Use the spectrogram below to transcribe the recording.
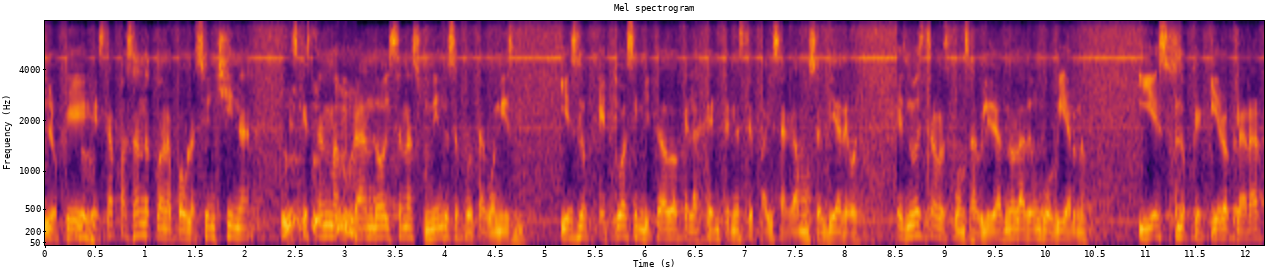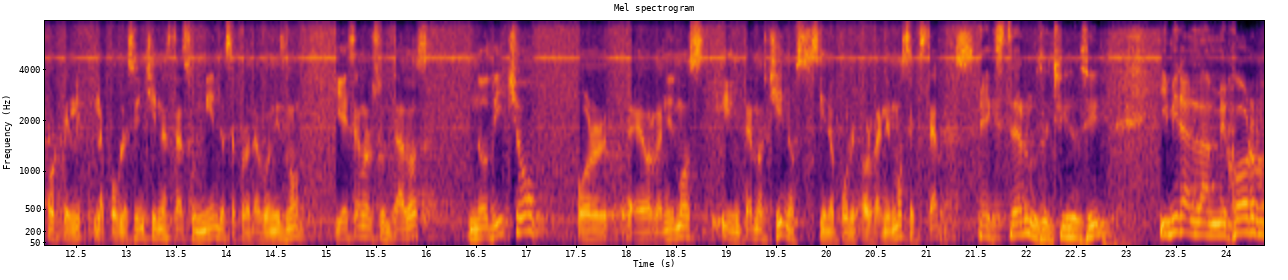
Lo que está pasando con la población china es que están madurando y están asumiendo ese protagonismo. Y es lo que tú has invitado a que la gente en este país hagamos el día de hoy. Es nuestra responsabilidad, no la de un gobierno. Y eso es lo que quiero aclarar porque la población china está asumiendo ese protagonismo y esos son los resultados, no dicho por eh, organismos internos chinos, sino por organismos externos. Externos de China, sí. Y mira, la mejor,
